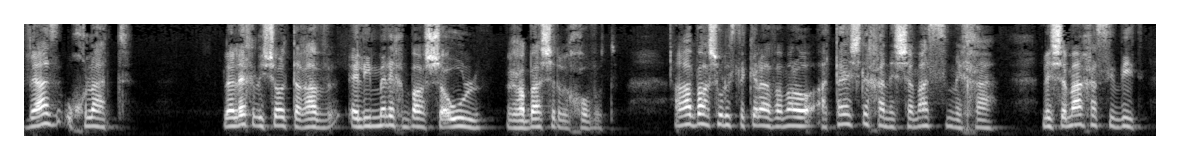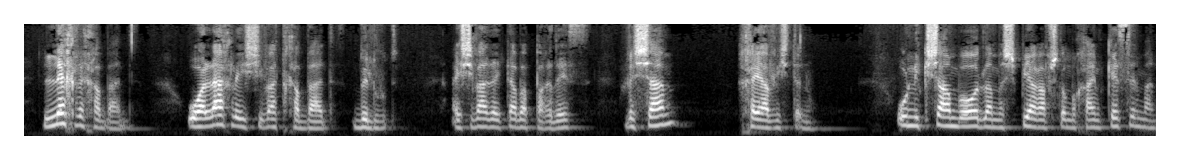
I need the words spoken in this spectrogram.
ואז הוחלט ללכת לשאול את הרב אלימלך בר שאול, רבה של רחובות. הרב בר שאול הסתכל עליו ואמר לו, אתה יש לך נשמה שמחה, נשמה חסידית, לך לחב"ד. הוא הלך לישיבת חב"ד בלוד. הישיבה הזו הייתה בפרדס, ושם חייו השתנו. הוא נקשר מאוד למשפיע הרב שלמה חיים קסלמן,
